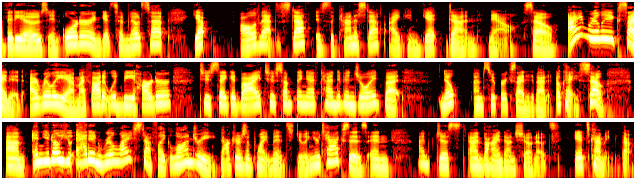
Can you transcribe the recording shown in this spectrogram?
videos in order and get some notes up, yep, all of that stuff is the kind of stuff I can get done now. So I'm really excited. I really am. I thought it would be harder to say goodbye to something I've kind of enjoyed, but nope, I'm super excited about it. Okay, so, um, and you know, you add in real life stuff like laundry, doctor's appointments, doing your taxes, and I'm just, I'm behind on show notes. It's coming though.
